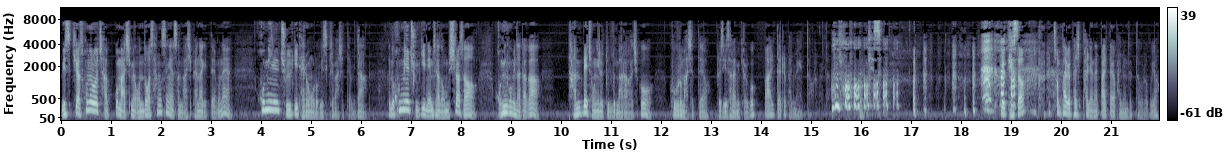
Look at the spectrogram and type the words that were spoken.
위스키가 손으로 잡고 마시면 온도가 상승해서 맛이 변하기 때문에 호밀 줄기 대롱으로 위스키를 마셨답니다. 근데 호밀 줄기 냄새가 너무 싫어서 고민 고민하다가 담배 종이를 둘둘 말아가지고 국으로 마셨대요. 그래서 이 사람이 결국 빨대를 발명했다고 합니다. 그렇게 해서 그렇게 해서 1888년에 빨대가 발명됐다고 그러고요.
